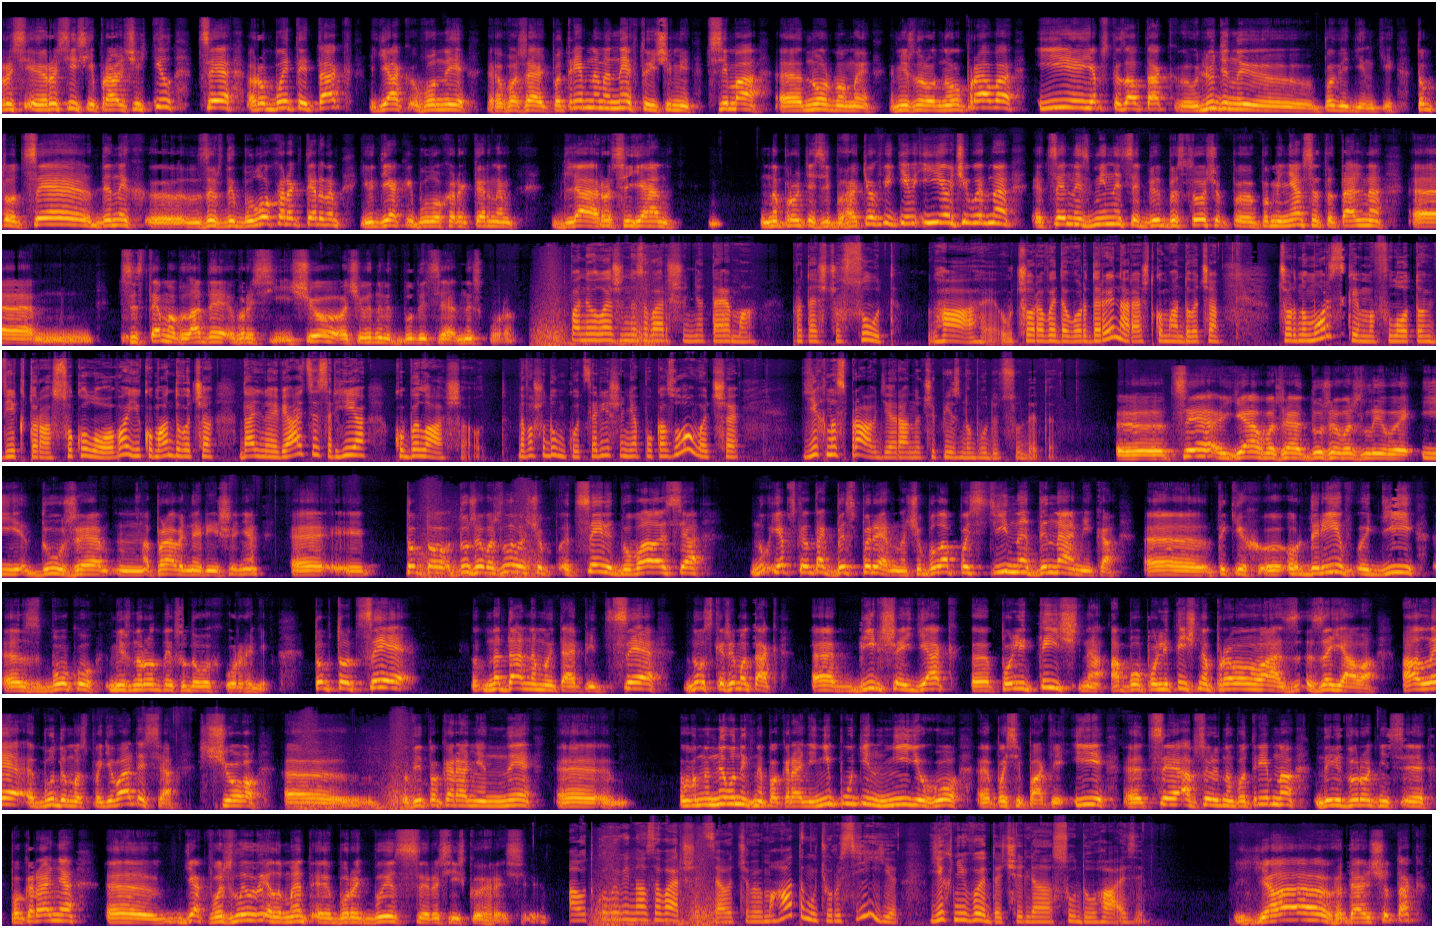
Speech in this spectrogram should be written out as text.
росі- російських правлячих тіл це робити так, як вони е, вважають потрібними, нехтуючими всіма е, нормами міжнародного права, і я б сказав так, людяної е, поведінки. Тобто, це для них е, завжди було характерним, і як і було характерним для росіян на протязі багатьох віків, і очевидно, це не зміниться без того, щоб е, помінявся тотальна е, система влади в Росії, що очевидно відбудеться не скоро. Пане Олеже, на завершення тема про те, що суд Гааги вчора видав ордери на арешт командувача Чорноморським флотом Віктора Соколова і командувача дальної авіації Сергія Кобилаша. От, на вашу думку, це рішення показове, чи їх насправді рано чи пізно будуть судити? Е, Це я вважаю дуже важливе і дуже правильне рішення. Е, Тобто, дуже важливо, щоб це відбувалося. Ну, я б сказав так, безперервно, щоб була постійна динаміка е, таких ордерів дій з боку міжнародних судових органів. Тобто, це на даному етапі це, ну скажімо так, більше як е, політична або політична правова заява. Але будемо сподіватися, що е, від покарання не, е, не уникне покарання ні Путін, ні його е, посіпаки. І е, це абсолютно потрібно. Невідворотність е, покарання як важливий елемент боротьби з російською агресією. А от коли війна завершиться, от чи вимагатимуть у Росії їхньої видачі для суду в Гаазі? Я гадаю, що так.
